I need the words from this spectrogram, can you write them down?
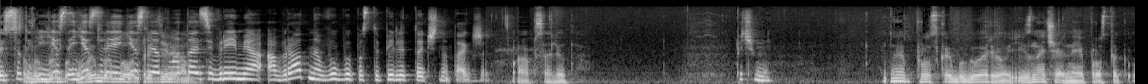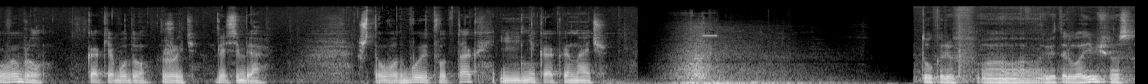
То есть все-таки, выбор, если, выбор если, если отмотать время обратно, вы бы поступили точно так же? Абсолютно. Почему? Ну, я просто как бы говорю, изначально я просто выбрал, как я буду жить для себя. Что вот будет вот так и никак иначе. Токарев э, Виталий Владимирович у нас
